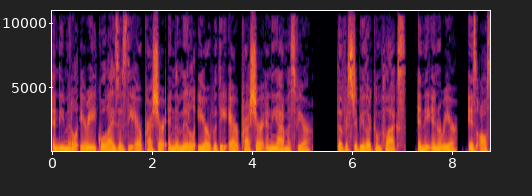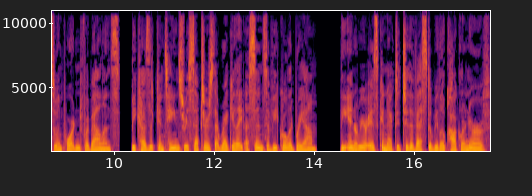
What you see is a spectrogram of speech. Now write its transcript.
in the middle ear equalizes the air pressure in the middle ear with the air pressure in the atmosphere. The vestibular complex, in the inner ear, is also important for balance because it contains receptors that regulate a sense of equilibrium. The inner ear is connected to the vestibulocochlear nerve,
